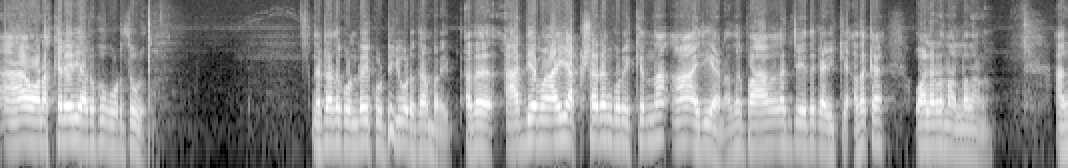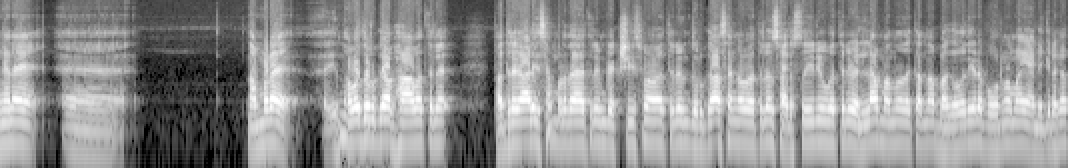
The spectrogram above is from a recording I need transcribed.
ആ, ഉണക്കലേരി അവർക്ക് കൊടുത്തു വിടും. എന്നിട്ട് അത് കൊണ്ടുപോയി കുട്ടിക്ക് കൊടുക്കാൻ പറയും. അത് ആദ്യമായി അക്ഷരം കുറിക്കുന്ന ആ അരിയാണ്. അത് പാകം ചെയ്ത് കഴിക്കുക. അതൊക്കെ വളരെ നല്ലതാണ്. അങ്ങനെ നമ്മുടെ നവദുർഗാ ഭാവത്തിൽ ഭദ്രകാളി സമ്പ്രദായത്തിലും ലക്ഷ്മി സ്വഭാവത്തിലും ദുർഗാ സരസ്വതി രൂപത്തിലും എല്ലാം വന്നു നിൽക്കുന്ന ഭഗവതിയുടെ പൂർണമായ അനുഗ്രഹം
